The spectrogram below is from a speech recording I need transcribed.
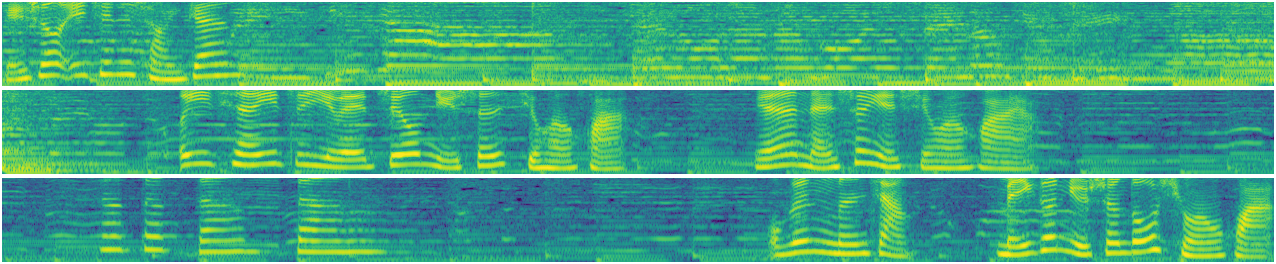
连上 A J 的小鱼干。我以前一直以为只有女生喜欢花，原来男生也喜欢花呀。哒哒哒哒。我跟你们讲。每一个女生都喜欢花。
